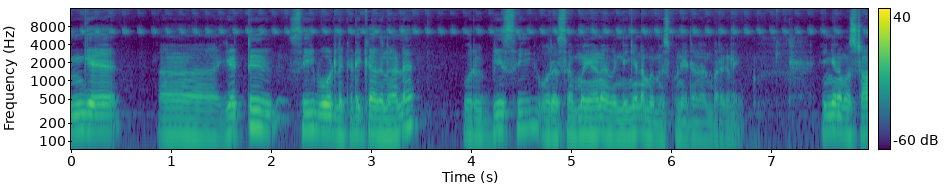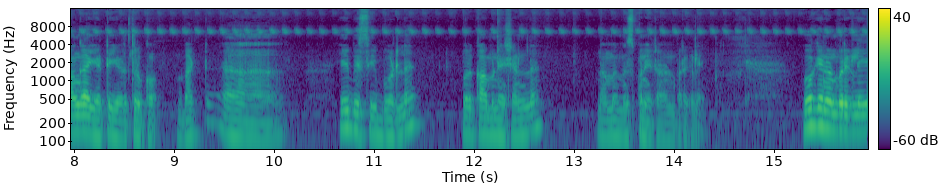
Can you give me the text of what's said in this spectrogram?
இங்கே எட்டு சி போர்டில் கிடைக்காதனால ஒரு பிசி ஒரு செம்மையான வின்னிங்கை நம்ம மிஸ் பண்ணிட்டோம் நண்பர்களே. இங்கே நம்ம ஸ்ட்ராங்காக எட்டு எடுத்திருக்கோம். பட் ஏபிசி போர்டில் ஒரு காம்பினேஷனில் நம்ம மிஸ் பண்ணிட்டோம் நண்பர்களே. ஓகே நண்பர்களே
